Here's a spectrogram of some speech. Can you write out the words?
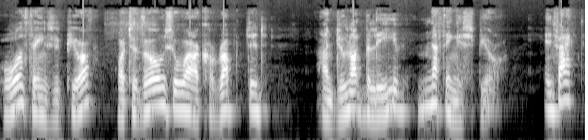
all things are pure, but to those who are corrupted and do not believe, nothing is pure. In fact,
